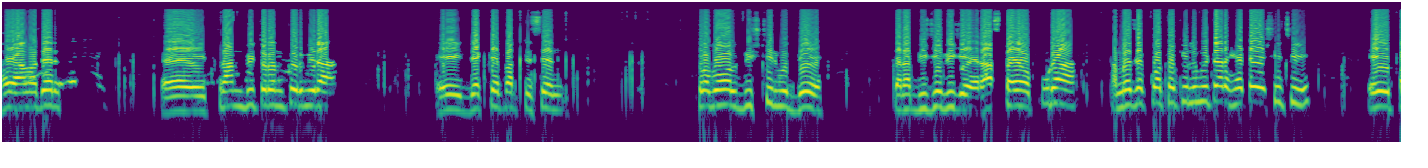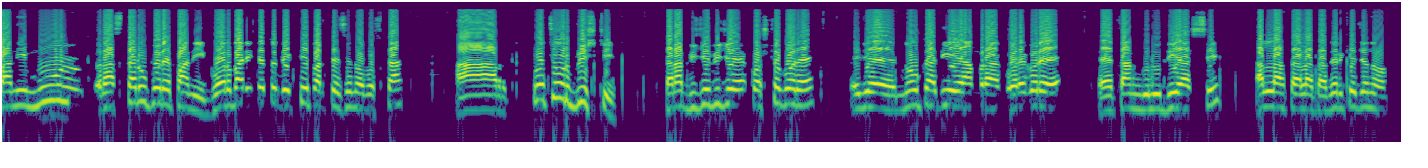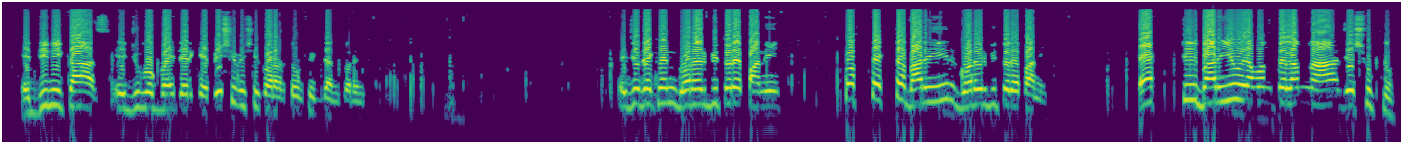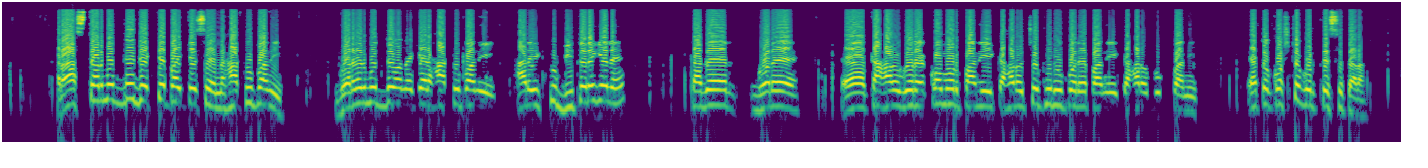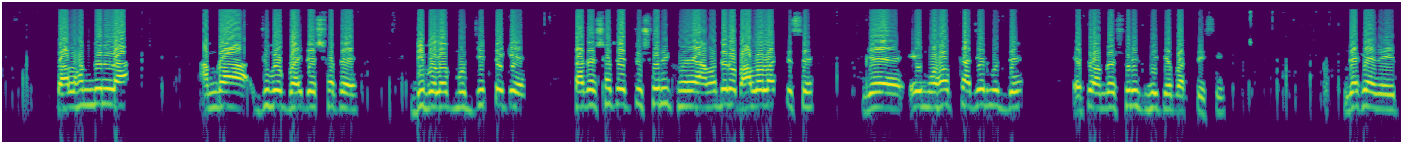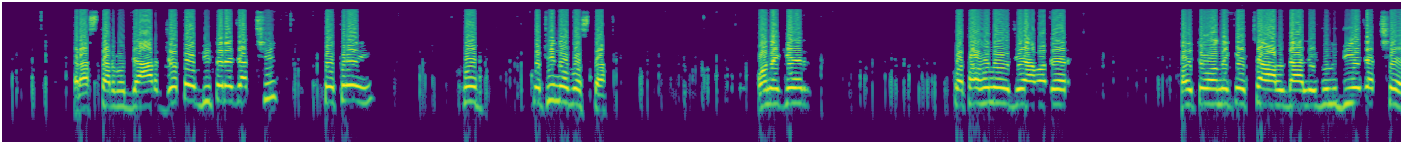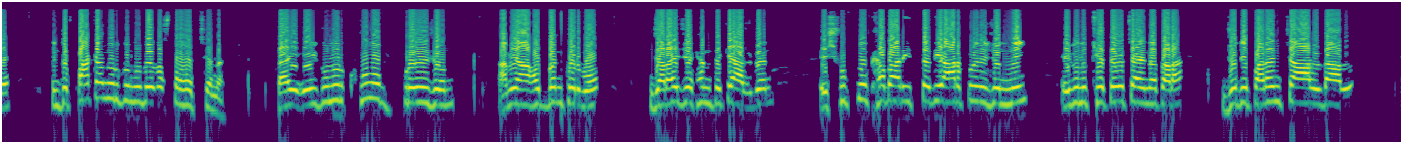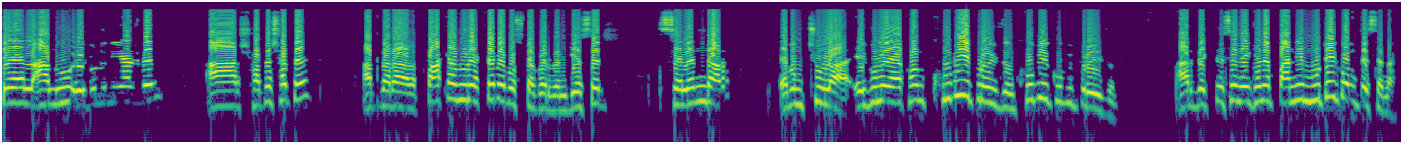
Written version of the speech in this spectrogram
ভাই, আমাদের এই ত্রাণ বিতরণ কর্মীরা এই দেখতে পারতেছেন, প্রবল বৃষ্টির মধ্যে তারা ভিজে ভিজে রাস্তায়ও পুরা, আমরা যে কত কিলোমিটার হেঁটে এসেছি, এই পানি মূল রাস্তার উপরে পানি ঘর বাড়িতে তো দেখতেই পারতেছেন অবস্থা। আর প্রচুর বৃষ্টি, তারা ভিজে ভিজে কষ্ট করে এই যে নৌকা দিয়ে আমরা ঘরে ঘরে ত্রাণগুলো দিয়ে আসছি। আল্লাহ তাআলা তাদেরকে যেন এই দিনই কাজ, এই যুবক ভাইদেরকে বেশি বেশি করার তৌফিক দান করেন। এই যে দেখেন, ঘরের ভিতরে পানি। প্রত্যেকটা বাড়ির ঘরের ভিতরে পানি। একটি বাড়িও এমন পেলাম না যে শুকনো। রাস্তার মধ্যে দেখতে পাইতেছেন হাঁটু পানি। ঘরের মধ্যে অনেকের হাঁটু পানি। আর একটু ভিতরে গেলে তাদের ঘরে কাহারো ঘরে কোমর পানি, কাহারো চোখের উপরে পানি, কাহারো বুক পানি। এত কষ্ট করতেছে তারা। তো আলহামদুলিল্লাহ আমরা যুবক ভাইদের সাথে ডিবলক মসজিদ থেকে তাদের সাথে একটু শরিক হয়ে আমাদেরও ভালো লাগতেছে যে এই মহৎ কাজের মধ্যে একটু আমরা শরিক হইতে পারতেছি। দেখেন এই রাস্তার মধ্যে আর যত ভিতরে যাচ্ছি, ততই খুব কঠিন অবস্থা। অনেকের কথা হলো যে আমাদের হয়তো অনেকে চাল, ডাল এগুলো দিয়ে যাচ্ছে, কিন্তু পাকানোর কোনো ব্যবস্থা হচ্ছে না। তাই এইগুলোর খুব প্রয়োজন। আমি আহ্বান করব, যারাই যেখান থেকে আসবেন, এই শুকনো খাবার ইত্যাদি আর প্রয়োজন নেই, এগুলো খেতেও চায় না তারা। যদি পারেন চাল, ডাল, তেল, আলু, এগুলো নিয়ে আসবেন। আর সাথে সাথে আপনারা পাকানোর একটা ব্যবস্থা করবেন, গ্যাসের সিলিন্ডার এবং চুলা। এগুলো এখন খুবই প্রয়োজন, খুবই খুবই প্রয়োজন। আর দেখতেছেন এখানে পানি মুটেই কমতেছে না।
